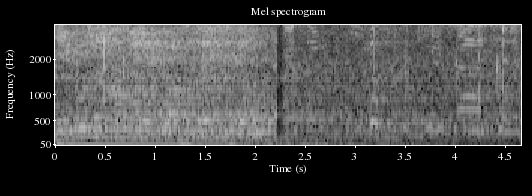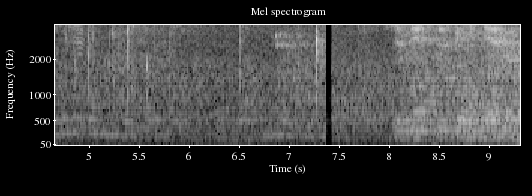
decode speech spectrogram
Егушин Матвеев, 23 стол. Семнадцатый стол, Старик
